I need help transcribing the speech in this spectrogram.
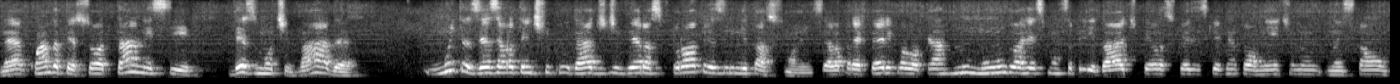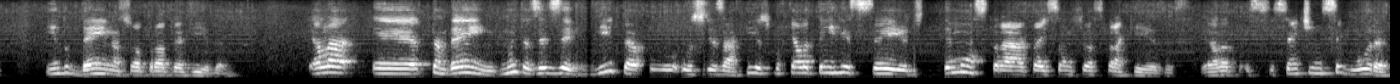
né? Quando a pessoa está nesse desmotivada, muitas vezes ela tem dificuldade de ver as próprias limitações. Ela prefere colocar no mundo a responsabilidade pelas coisas que eventualmente não, não estão indo bem na sua própria vida. ela é, também muitas vezes evita o, os desafios porque ela tem receio de demonstrar quais são suas fraquezas. Ela se sente insegura.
